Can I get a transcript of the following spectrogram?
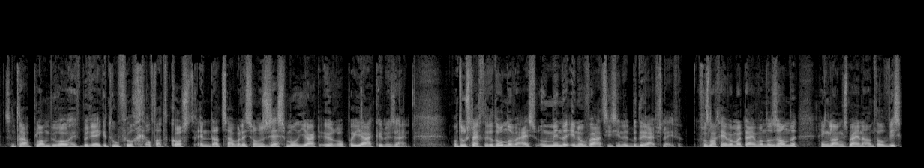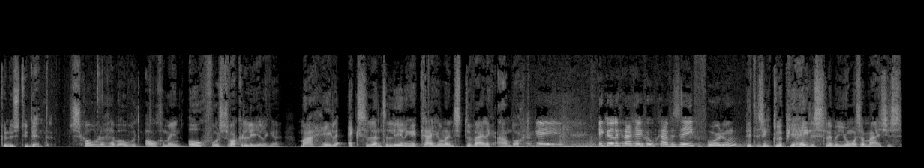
Het Centraal Planbureau heeft berekend hoeveel geld dat kost... en dat zou wel eens zo'n 6 miljard euro per jaar kunnen zijn. Want hoe slechter het onderwijs, hoe minder innovaties in het bedrijfsleven. Verslaggever Martijn van der Zanden ging langs bij een aantal wiskundestudenten. Scholen hebben over het algemeen oog voor zwakke leerlingen. Maar hele excellente leerlingen krijgen wel eens te weinig aandacht. Oké, ik wilde graag even opgave 7 voordoen. Dit is een clubje hele slimme jongens en meisjes.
